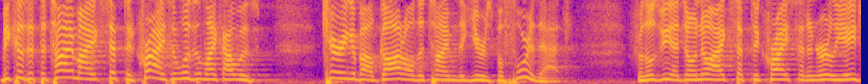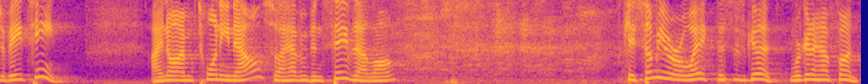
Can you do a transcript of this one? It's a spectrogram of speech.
Because at the time I accepted Christ, it wasn't like I was caring about God all the time the years before that. For those of you that don't know, I accepted Christ at an early age of 18. I know I'm 20 now, so I haven't been saved that long. Okay, some of you are awake. This is good. We're going to have fun.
